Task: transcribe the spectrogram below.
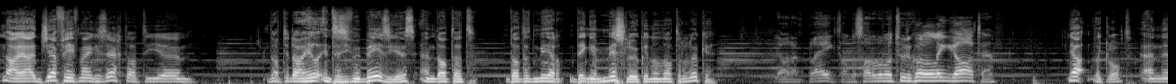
nou ja, Jeff heeft mij gezegd dat hij, eh, dat hij daar heel intensief mee bezig is. En dat het, dat het meer dingen mislukken dan dat er lukken. Ja, dat blijkt. Anders hadden we natuurlijk wel alleen gehad, hè. Ja, dat klopt. En eh,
